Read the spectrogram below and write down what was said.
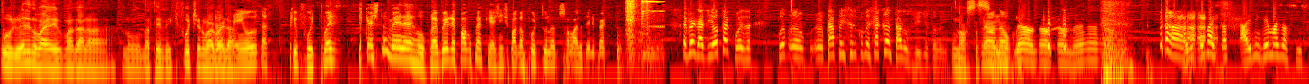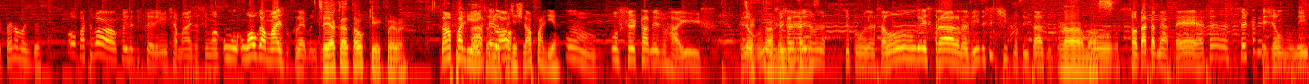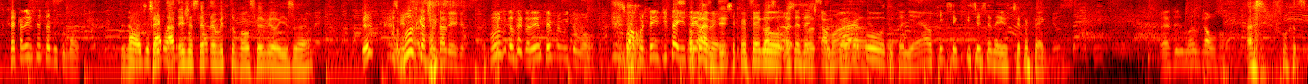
ele não vai mandar na, no, na TV que fute, não vai Tá, guardar. tem o da que foi. Mas podcast também, né? O Kleber ele é pago pra quê? A gente paga a fortuna do salário dele pra quê? É verdade, e outra coisa, quando eu, eu tava pensando em começar a cantar nos vídeos também. Nossa Não, senhora. não. Não, não, não, não. Aí ninguém mais, aí ninguém mais assiste, pelo amor de Deus. Pô, pra ter uma coisa diferente a mais, assim, uma- um, um algo a mais do Kleber, Você ia cantar o quê, Cleber? Dá uma palhinha Ah, aí, Kleber, lá, pra gente dar uma palhinha. Um, um sertanejo raiz, entendeu? Um Sertanejo sertanejo raiz, tipo, nessa longa estrada da vida, esse tipo, assim, sabe? Ah, nossa. O Saudade da Minha Terra, essa, sertanejão bonito, sertanejo sempre é muito bom. Entendeu? De Sertanejo sempre é muito bom, você viu isso, né? Música sertaneja. Música sertaneja sempre é muito bom. Pô, você edita isso, Ô, hein? Kleber, tem- você prefere o, o Zezé de Camargo, do Daniel? Quem que você, que sertanejo que você prefere? As Irmãs Galvão. As você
